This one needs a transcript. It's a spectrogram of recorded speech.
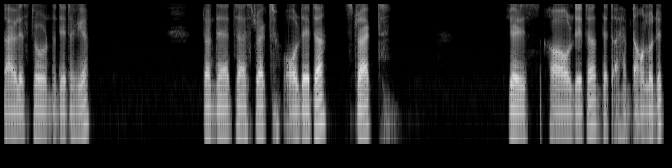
I will store the data here. After that extract all data extract. Here is all data that I have downloaded.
